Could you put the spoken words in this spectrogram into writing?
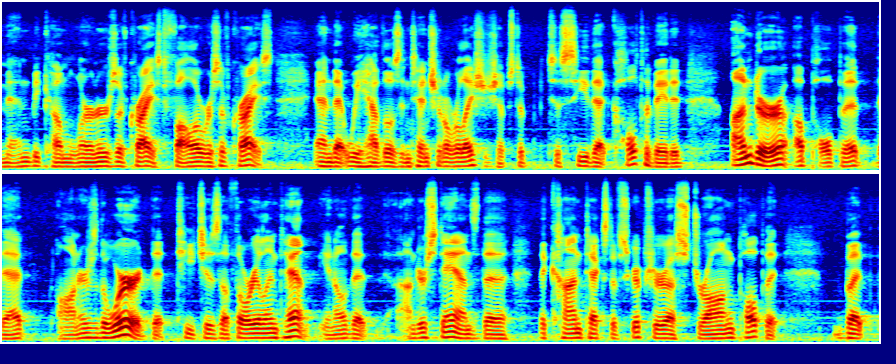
men become learners of Christ, followers of Christ, and that we have those intentional relationships to, to see that cultivated under a pulpit that honors the word, that teaches authorial intent, you know, that understands the, the context of Scripture, a strong pulpit. But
